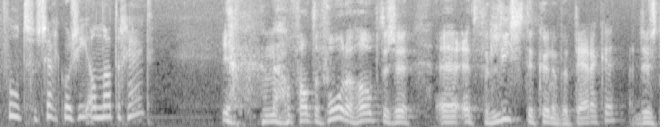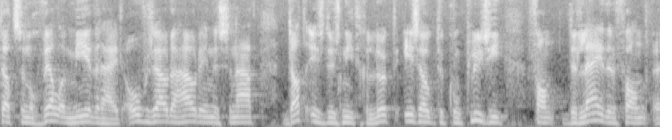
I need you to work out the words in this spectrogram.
voelt Sarkozy al nattigheid? Ja, nou, van tevoren hoopten ze uh, het verlies te kunnen beperken. Dus dat ze nog wel een meerderheid over zouden houden in de Senaat. Dat is dus niet gelukt, is ook de conclusie van de leider van uh,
